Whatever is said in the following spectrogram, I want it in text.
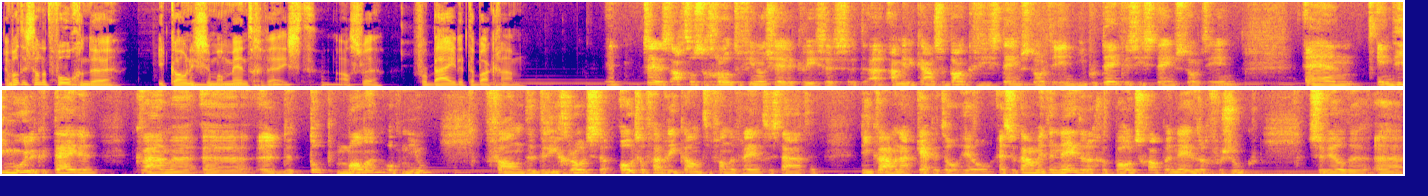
En wat is dan het volgende iconische moment geweest als we voorbij de tabak gaan? In 2008 was de grote financiële crisis. Het Amerikaanse bankensysteem stortte in, het hypothekensysteem stortte in. En in die moeilijke tijden kwamen uh, de topmannen opnieuw van de drie grootste autofabrikanten van de Verenigde Staten. Die kwamen naar Capitol Hill. En ze kwamen met een nederige boodschap, een nederig verzoek. Ze wilden uh,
